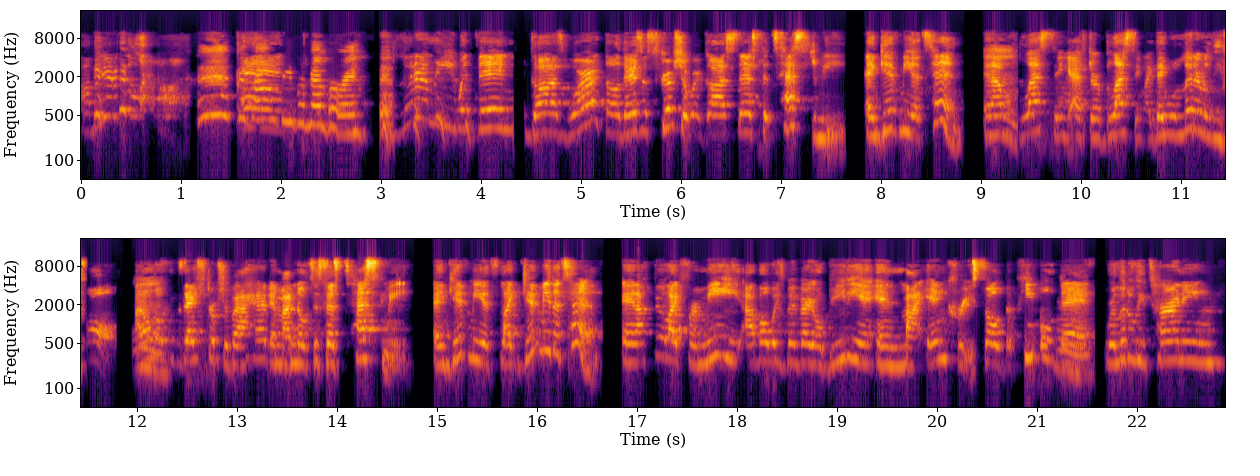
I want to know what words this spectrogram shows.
I'm here to collect. because I don't be remembering. literally within God's word, though, there's a scripture where God says to test me and give me a 10. And I'm Mm. blessing after blessing. Like they will literally fall. I don't know Mm. the exact scripture, but I have in my notes, it says, test me and give me, it's like, give me the 10. And I feel like for me, I've always been very obedient in my increase. So the people that Mm. were literally turning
